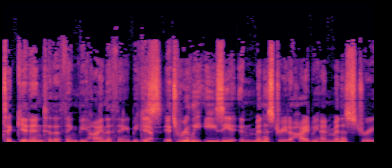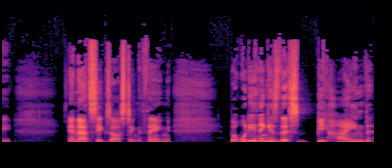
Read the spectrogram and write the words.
to get into the thing behind the thing because it's really easy in ministry to hide behind ministry, and that's the exhausting thing. But what do you think is this behind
